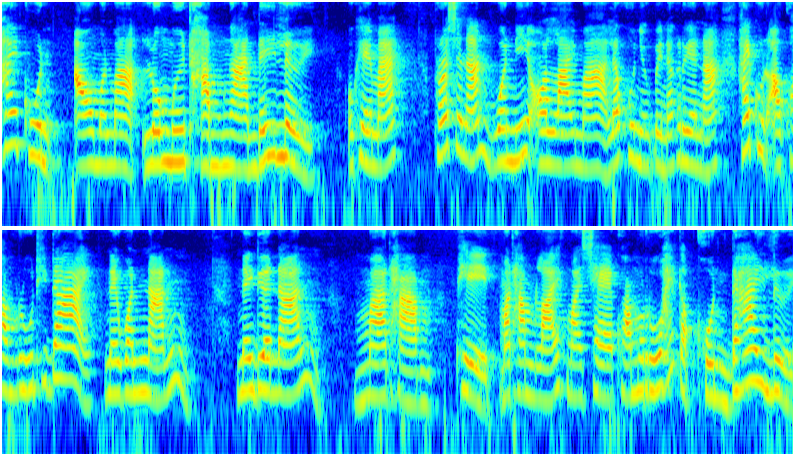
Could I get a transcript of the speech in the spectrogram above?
ให้คุณเอามันมาลงมือทำงานได้เลยโอเคไหมเพราะฉะนั้นวันนี้ออนไลน์มาแล้วคุณยังเป็นนักเรียนนะ ให้คุณเอาความรู้ที่ได้ในวันนั้น ในเดือนนั้นมาทำเพจ มาทำไลฟ์มาแชร์ความรู้ให้กับคนได้เลย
